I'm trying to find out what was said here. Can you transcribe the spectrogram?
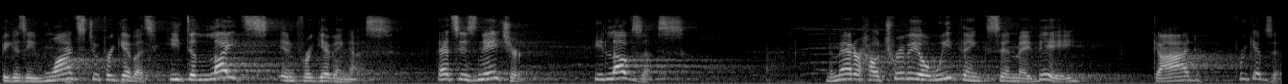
because He wants to forgive us. He delights in forgiving us. That's His nature. He loves us. No matter how trivial we think sin may be, God forgives it.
